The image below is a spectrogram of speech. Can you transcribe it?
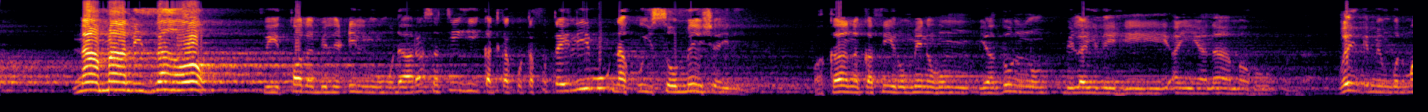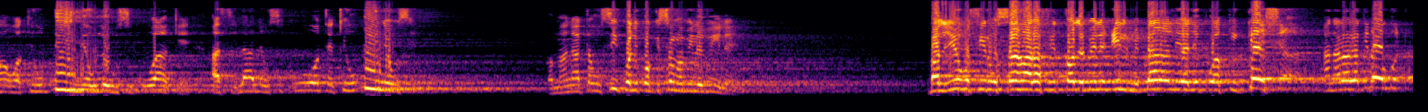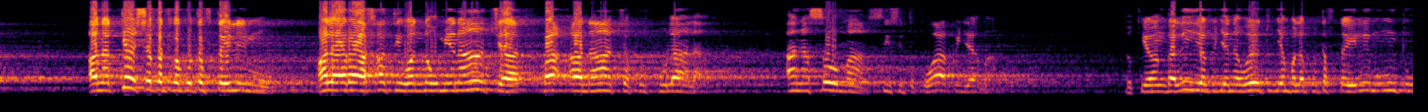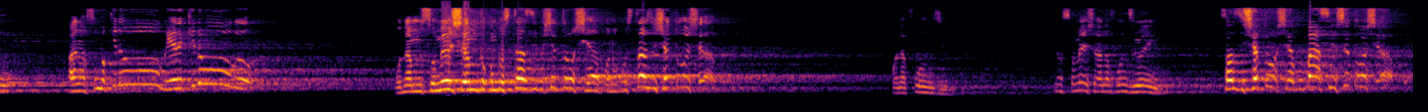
na mali zao fi talabi ilmi mudarasatihi katika kutafuta elimu na kuisomesha elimu wakana kathiru minhum yadhunnu bilailihi an yanamahu wengi miongoni mwao wakiubinya ule usiku wake asilale usiku wote akiubinya usiku kwa maana hata usiku alikuwa akisoma vile vile. Bal yughfiru sahara fi talabi alilm bali alikuwa akikesha analala kidogo tu. Anakesha katika kutafuta elimu. Ala rahati wa naumi anaacha ba anaacha kulala anasoma sisi tuko wapi jamaa? Tukiangalia vijana wetu jambo la kutafuta elimu mtu anasoma kidogo yani kidogo unamsomesha mtu kwamba ustazi ushatosha hapo na ustazi ushatosha hapo. Wanafunzi. Unasomesha wanafunzi wengi. Ustazi ushatosha hapo basi ushatosha hapo.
